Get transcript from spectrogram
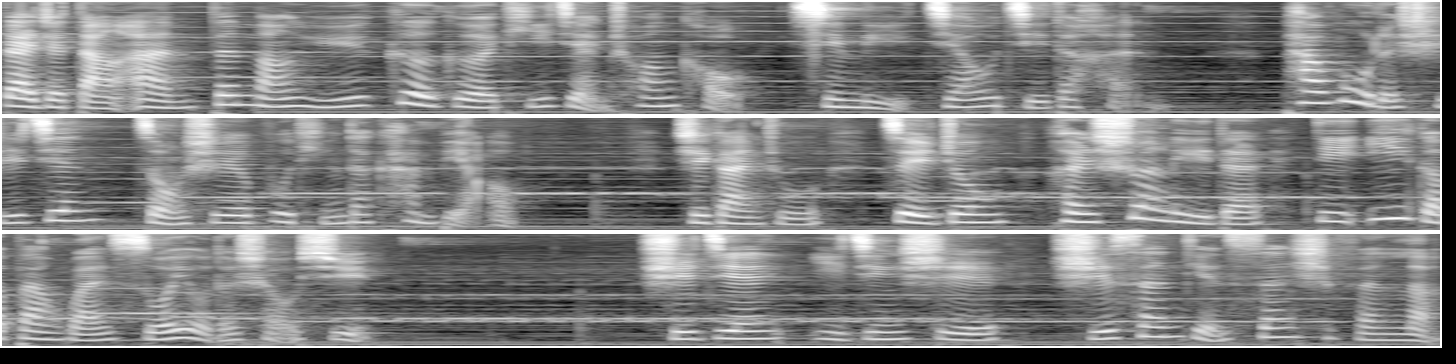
带着档案奔忙于各个体检窗口，心里焦急得很，怕误了时间，总是不停地看表。支干主最终很顺利地第一个办完所有的手续，时间已经是十三点三十分了，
